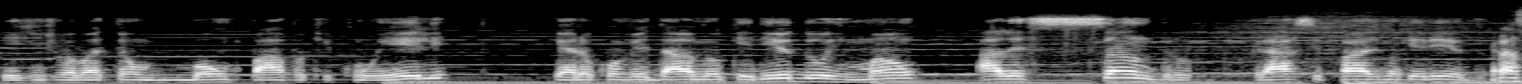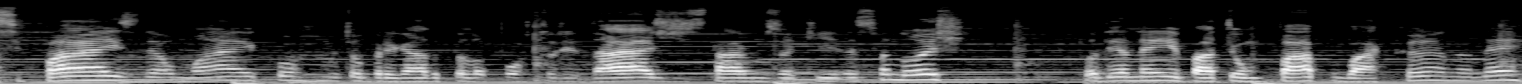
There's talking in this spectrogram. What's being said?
E a gente vai bater um bom papo aqui com ele. Quero convidar o meu querido irmão Alessandro. Graça e paz, meu querido. Graça e paz, Del Maico. Muito obrigado pela oportunidade de estarmos aqui nessa noite, podendo aí bater um papo bacana, né?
